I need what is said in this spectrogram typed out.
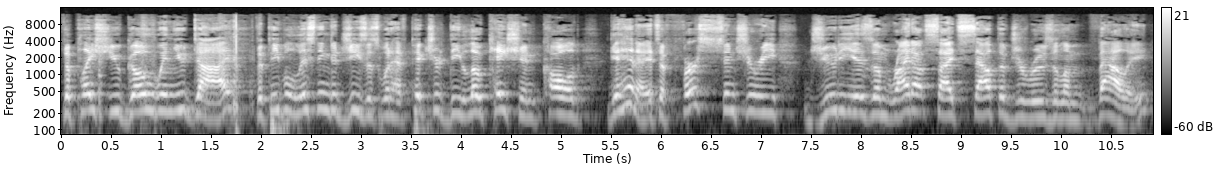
the place you go when you die. The people listening to Jesus would have pictured the location called Gehenna. It's a first century Judaism right outside south of Jerusalem valley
